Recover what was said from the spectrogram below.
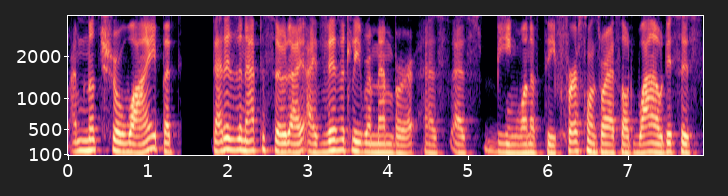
I'm not sure why. But That is an episode I, I vividly remember as as being one of the first ones where I thought, "Wow, this is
